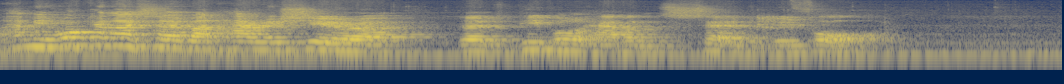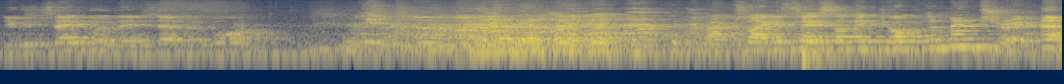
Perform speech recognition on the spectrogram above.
I mean, what can I say about Harry Shearer that people haven't said before? You can say what they've said before. Perhaps I could say something complimentary. but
